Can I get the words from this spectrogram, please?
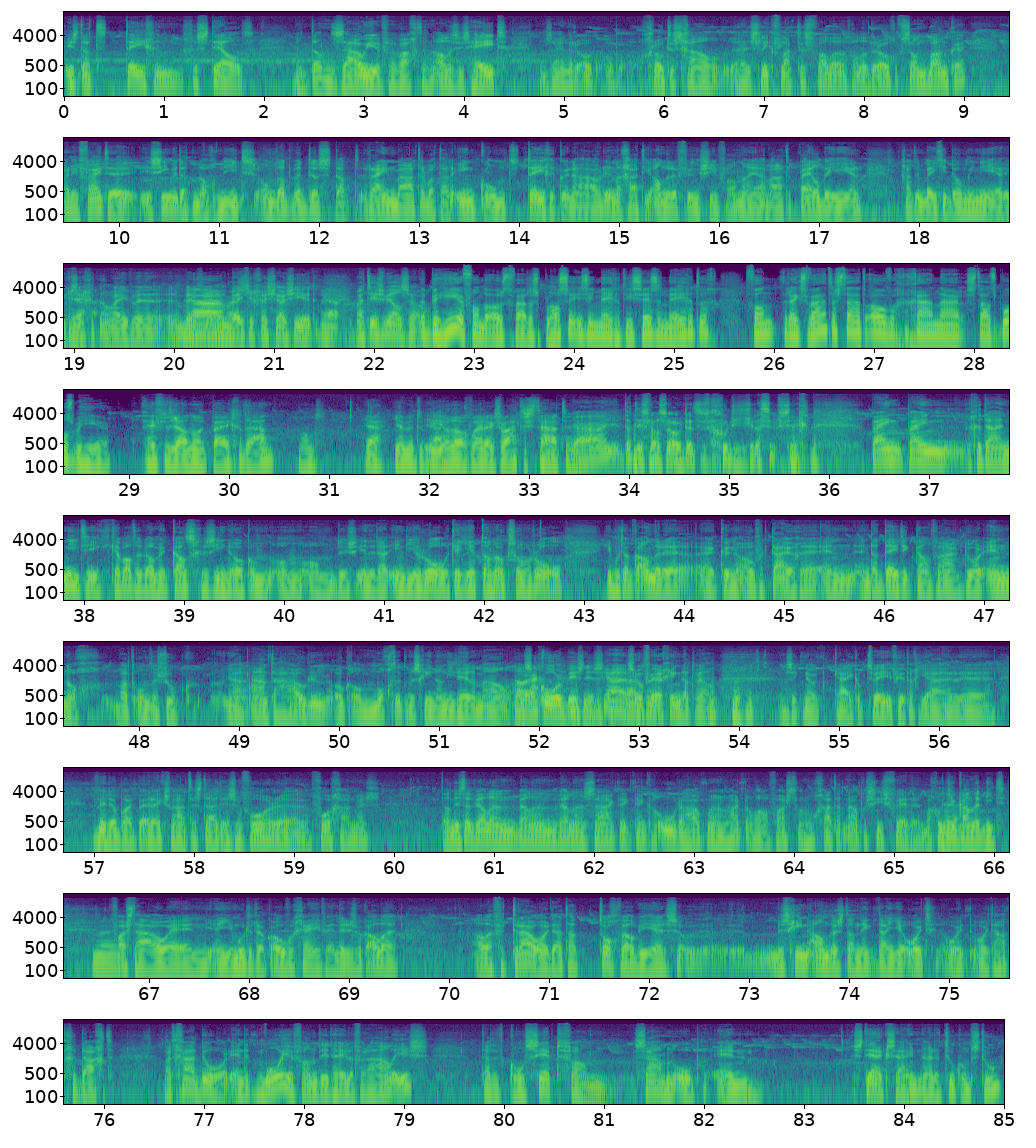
is dat tegengesteld. Want dan zou je verwachten, alles is heet. Dan zijn er op, op grote schaal eh, slikvlaktes vallen, vallen droog of zandbanken. Maar in feite zien we dat nog niet. Omdat we dus dat Rijnwater wat daarin komt tegen kunnen houden. En dan gaat die andere functie van nou ja, waterpeilbeheer gaat een beetje domineren. Ik Ja. zeg het nou even een beetje, maar- een beetje gechargeerd. Ja. Maar het is wel zo. Het beheer van de Oostvaardersplassen is in 1996 van Rijkswaterstaat overgegaan naar Staatsbosbeheer. Heeft het jou nooit pijn gedaan? Want ja, jij bent de Ja. bioloog bij Rijkswaterstaat. En Ja, dat is wel zo. Dat is goed dat je dat zo zegt. Pijn, pijn gedaan niet. Ik, ik heb altijd wel mijn kans gezien ook om, om, om dus inderdaad in die rol. Kijk, je hebt dan ook zo'n rol. Je moet ook anderen eh, kunnen overtuigen. En, en dat deed ik dan vaak door en nog wat onderzoek ja, aan te houden. Ook al mocht het misschien dan niet helemaal als echt? core business. Ja, zover ging dat wel. Als ik nou kijk op 42 jaar eh Menno Bart bij Rijkswaterstaat en zijn voor, eh, voorgangers dan is dat wel een, wel een, wel een zaak dat ik denk, oeh, daar hou ik mijn hart nog wel vast van. Hoe gaat dat nou precies verder? Maar goed, Ja. je kan het niet Nee. vasthouden en, en je moet het ook overgeven. En er is ook alle, alle vertrouwen dat dat toch wel weer zo, eh, misschien anders dan, ik, dan je ooit, ooit, ooit had gedacht. Maar het gaat door. En het mooie van dit hele verhaal is dat het concept van samen op en sterk zijn naar de toekomst toe,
